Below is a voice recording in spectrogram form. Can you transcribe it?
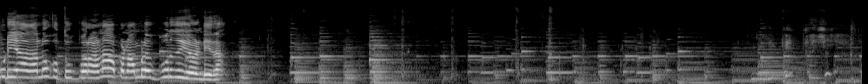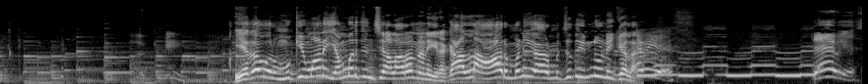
முடியாத அளவுக்கு துப்புறானா அப்ப நம்மளே புரிஞ்சுக்க வேண்டியதான் ஏதோ ஒரு முக்கியமான எமர்ஜென்சி அலாரம் நினைக்கிறேன். காலைல ஆறு மணிக்கு ஆரம்பிச்சது இன்னும் நிக்கல. Darius.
